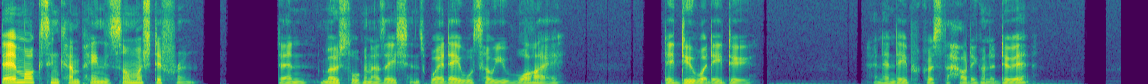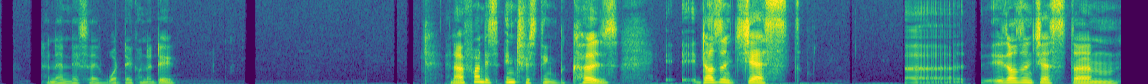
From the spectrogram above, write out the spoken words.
their marketing campaign is so much different than most organizations where they will tell you why they do what they do. And then they progress to how they're going to do it. And then they say what they're going to do. And I find this interesting because it doesn't just uh, it doesn't just um,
